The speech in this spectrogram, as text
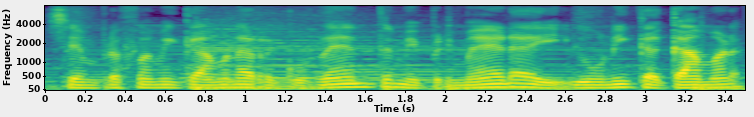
siempre fue mi cámara recurrente, mi primera y única cámara.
